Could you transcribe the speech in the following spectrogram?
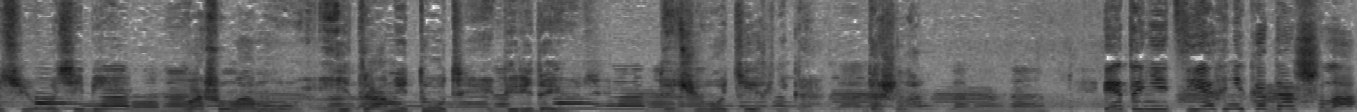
Ничего себе! Вашу маму и там, и тут передают. До чего техника дошла? Это не техника дошла,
